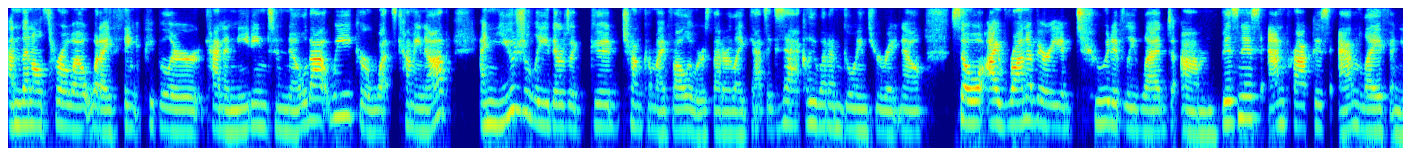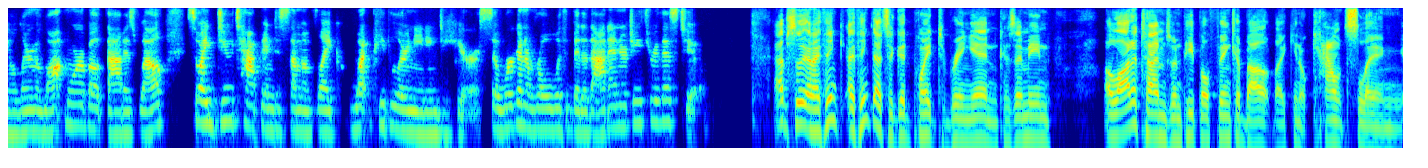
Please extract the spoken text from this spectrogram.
and then I'll throw out what I think people are kind of needing to know that week or what's coming up. And usually there's a good chunk of my followers that are like, that's exactly what I'm going through right now. So I run a very intuitively led um, business and practice and life, and you'll learn a lot more about that as well. So I do tap into some of like what people are needing to hear. So we're going to roll with a bit of that energy through this too. Absolutely, and I think I think that's a good point to bring in because I mean, a lot of times when people think about like you know counseling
